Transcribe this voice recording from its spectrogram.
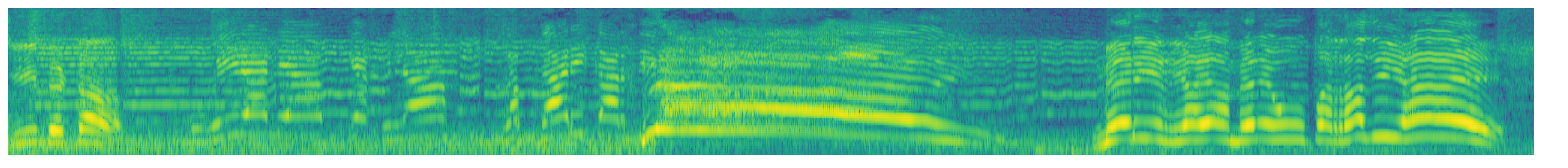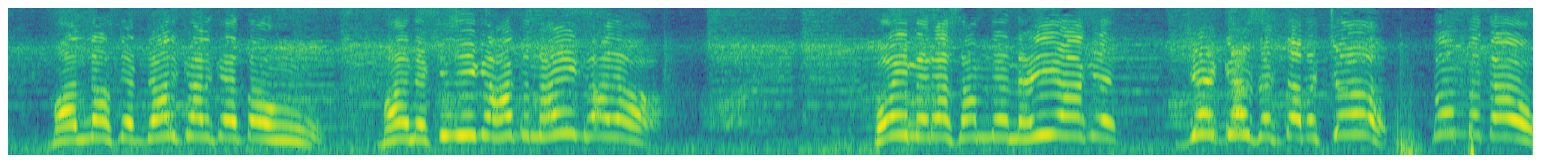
जी बेटा। मुगीरा ने आपके खिलाफ गद्दारी कर दी। मेरी रियाया मेरे ऊपर राज़ी है। मानना से डर कर कहता हूँ। मैंने किसी का हक नहीं खाया। कोई मेरे सामने नहीं आके ये कर सकता बच्चों तुम बताओ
